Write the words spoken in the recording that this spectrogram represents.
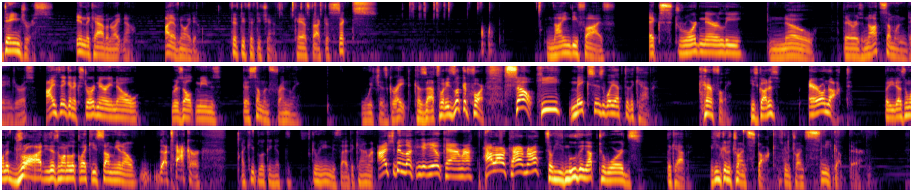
dangerous in the cabin right now? I have no idea. 50 50 chance. Chaos factor 6. 95. Extraordinarily no. There is not someone dangerous. I think an extraordinary no result means there's someone friendly, which is great because that's what he's looking for. So he makes his way up to the cabin carefully. He's got his arrow nocked, but he doesn't want to draw it. He doesn't want to look like he's some, you know, attacker. I keep looking at the screen beside the camera. I should be looking at you, camera. Hello, camera. So he's moving up towards the cabin. He's to try and stalk. He's to try and sneak up there.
